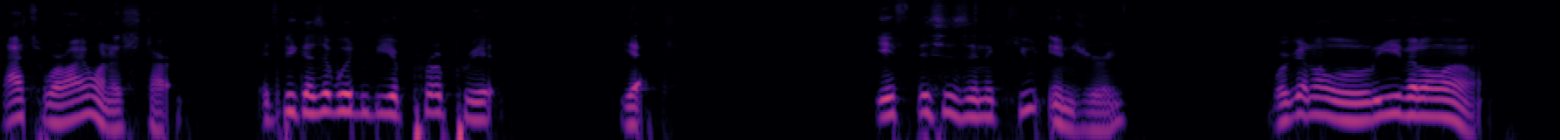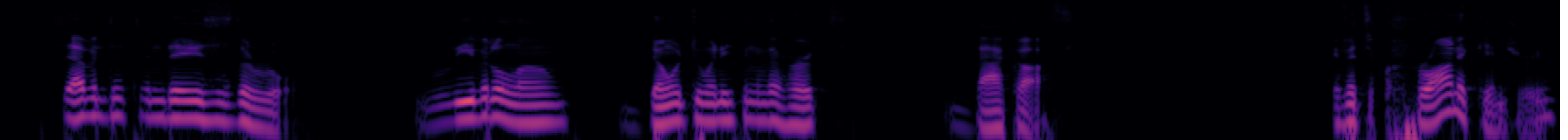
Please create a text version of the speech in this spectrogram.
That's where I want to start. It's because it wouldn't be appropriate yet. If this is an acute injury, we're going to leave it alone. Seven to 10 days is the rule. Leave it alone. Don't do anything that hurts back off. If it's a chronic injury,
